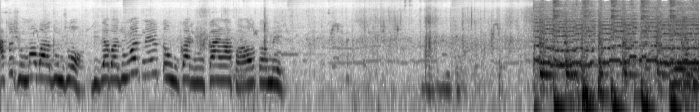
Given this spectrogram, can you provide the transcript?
આ તો શુમા બાજુ છો. બીજા બાજુ હોત ને, તો ઉકા દુકા ના ભાવ તમે. આ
